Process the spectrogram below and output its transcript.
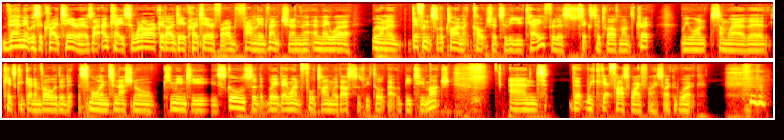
then it was a criteria. It was like, okay, so what are our good idea criteria for our family adventure? And they, and they were we want a different sort of climate culture to the UK for this six to twelve month trip. We want somewhere the kids could get involved with a small international community schools, so that we, they weren't full time with us, as we thought that would be too much, and that we could get fast Wi-Fi, so I could work.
